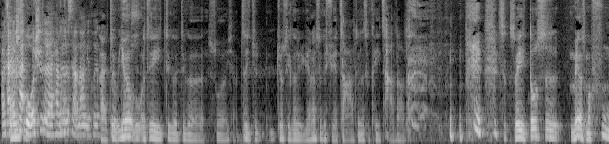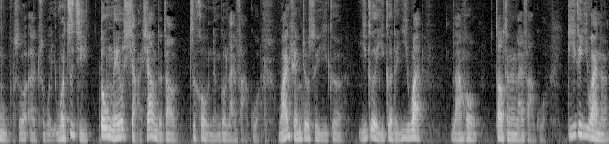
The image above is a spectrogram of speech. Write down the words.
而且还是博士，对，还没有想到你会。哎，对，因为我自己这个这个说一下，自己就就是一个原来是个学渣，这个是可以查到的。所所以都是没有什么父母说呃出国，我自己都没有想象得到之后能够来法国，完全就是一个一个一个的意外，然后造成了来法国。第一个意外呢，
